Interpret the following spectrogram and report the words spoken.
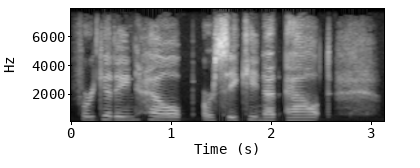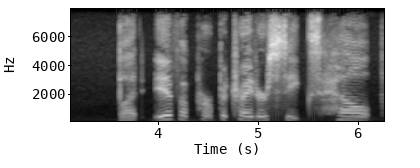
for getting help or seeking it out? But if a perpetrator seeks help,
